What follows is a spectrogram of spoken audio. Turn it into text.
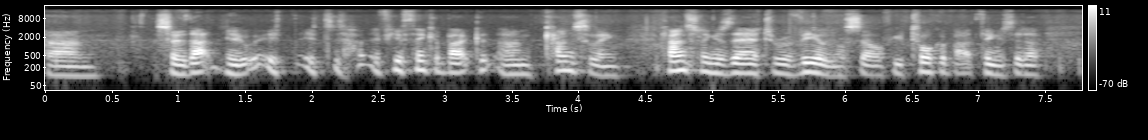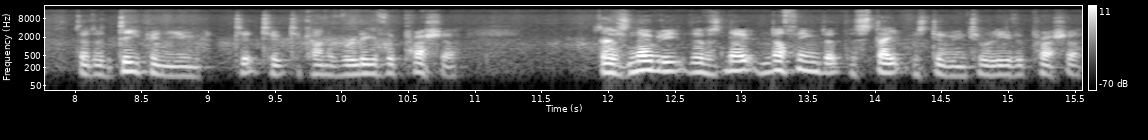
Um, so that you know, it, it, if you think about um, counselling, counselling is there to reveal yourself. You talk about things that are that are deep in you to, to, to kind of relieve the pressure. There was nobody, there was no nothing that the state was doing to relieve the pressure.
